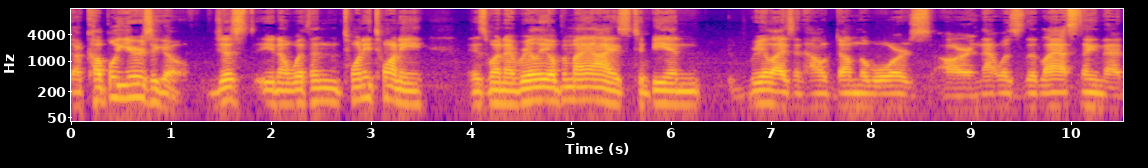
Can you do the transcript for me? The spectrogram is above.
a couple years ago. Just you know, within 2020 is when I really opened my eyes to being realizing how dumb the wars are, and that was the last thing that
